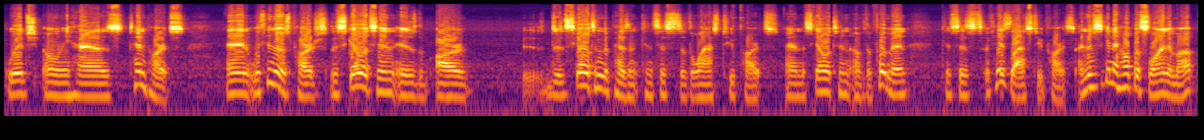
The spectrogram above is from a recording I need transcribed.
which only has 10 parts and within those parts the skeleton is the, our the skeleton of the peasant consists of the last two parts and the skeleton of the footman consists of his last two parts and this is going to help us line them up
